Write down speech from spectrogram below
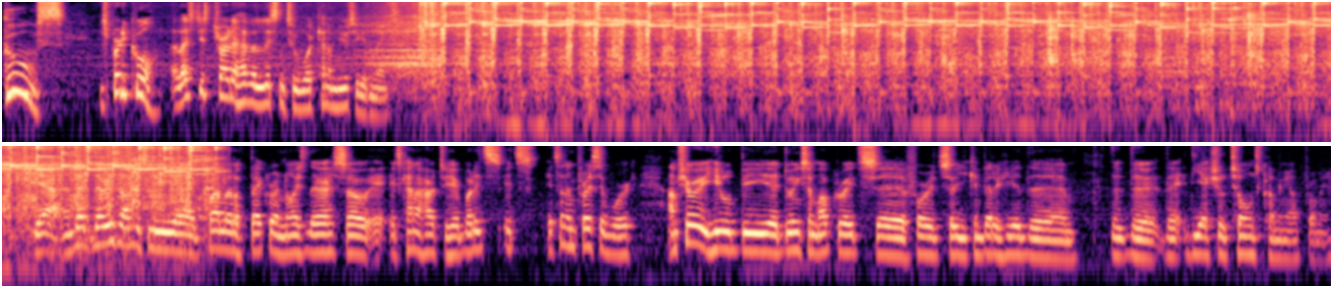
Goose. It's pretty cool. Let's just try to have a listen to what kind of music it makes. That, there is obviously uh, quite a lot of background noise there, so it's kind of hard to hear. But it's it's it's an impressive work. I'm sure he'll be uh, doing some upgrades uh, for it, so you can better hear the the, the the, the actual tones coming out from it.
